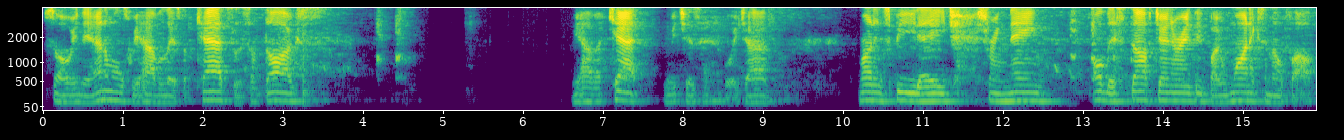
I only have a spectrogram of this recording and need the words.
So in the animals we have a list of cats, list of dogs. We have a cat which is which has running speed, age, string name, all this stuff generated by one XML file.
